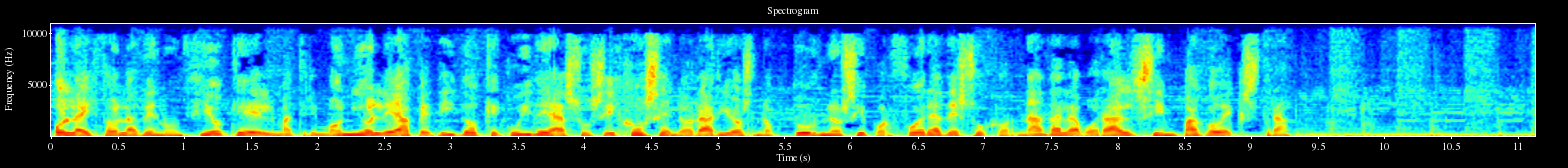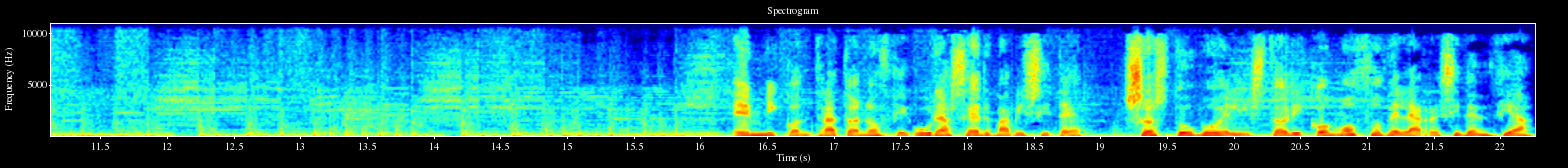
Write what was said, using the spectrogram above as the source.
Olaizola denunció que el matrimonio le ha pedido que cuide a sus hijos en horarios nocturnos y por fuera de su jornada laboral sin pago extra. En mi contrato no figura ser babysitter, sostuvo el histórico mozo de la residencia.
